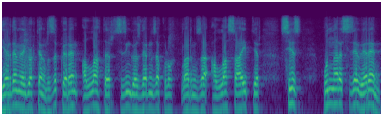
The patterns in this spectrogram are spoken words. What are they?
yerden ve gökten rızık veren Allah'tır. Sizin gözlerinize, kulaklarınıza Allah sahiptir. Siz bunları size veren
